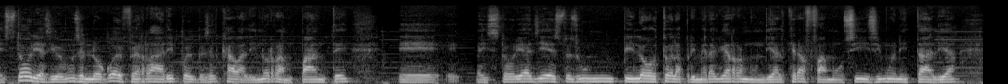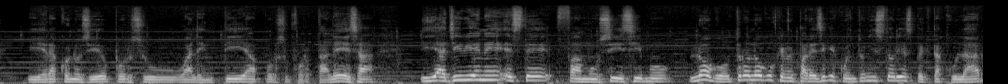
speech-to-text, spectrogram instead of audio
historia. Si vemos el logo de Ferrari, pues ves el cabalino rampante. Eh, eh, la historia allí, esto es un piloto de la Primera Guerra Mundial que era famosísimo en Italia y era conocido por su valentía, por su fortaleza. Y allí viene este famosísimo logo. Otro logo que me parece que cuenta una historia espectacular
